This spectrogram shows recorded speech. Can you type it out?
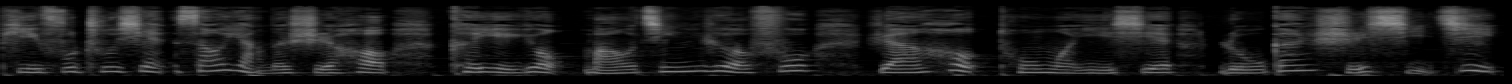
皮肤出现瘙痒的时候，可以用毛巾热敷，然后涂抹一些炉甘石洗剂，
